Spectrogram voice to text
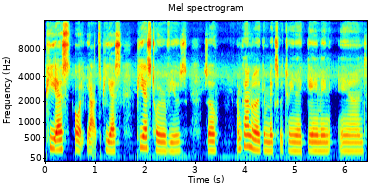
PS. Oh yeah, it's PS. PS Toy Reviews. So I'm kind of like a mix between like gaming and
